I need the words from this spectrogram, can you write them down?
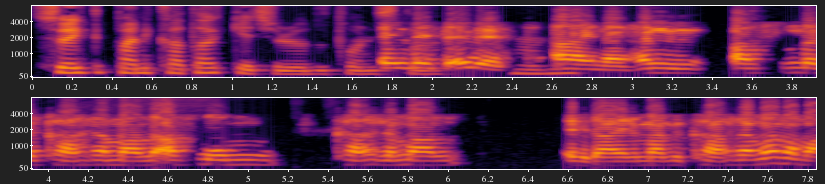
sürekli panik atak geçiriyordu Tony Stark. Evet evet Hı hı. aynen. Hani aslında kahramanlı aslında onun kahraman evet Iron Man bir kahraman ama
